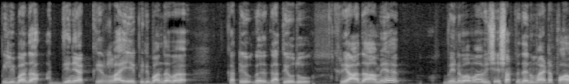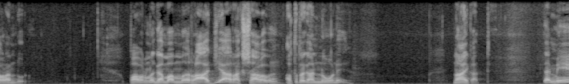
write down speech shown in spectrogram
පිළිබඳ අධ්‍යනයක් කරලා ඒ පිළිබඳව ගතයුතු ක්‍රියාදාමය වෙනවම විශේෂක්ත දැනුමයට පවරන්ඩුල්. පවරණ ගමම්ම රාජ්‍ය ආරක්ෂාව අතට ගන්න ඕනේ නායකත්වය. දැ මේ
